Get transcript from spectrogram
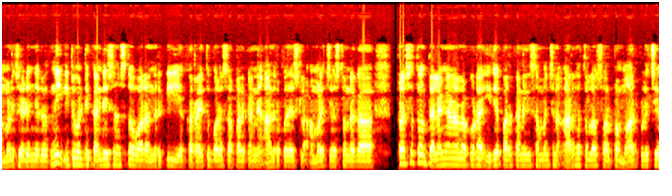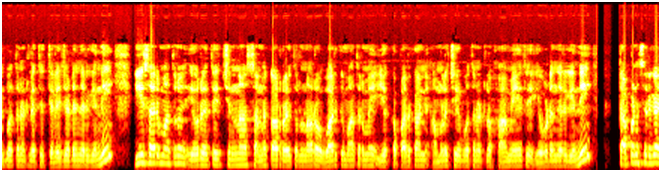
అమలు చేయడం జరుగుతుంది. ఇటువంటి కండిషన్స్తో వారందరికీ ఈ యొక్క రైతు భరోసా పథకాన్ని ఆంధ్రప్రదేశ్లో అమలు చేస్తుండగా ప్రస్తుతం తెలంగాణలో కూడా ఇదే పథకానికి సంబంధించిన అర్హతలో స్వల్ప మార్పులు చేయబోతున్నట్లయితే తెలియజేయడం జరిగింది. ఈసారి మాత్రం ఎవరైతే చిన్న సన్నకారు రైతులు ఉన్నారో వారికి మాత్రమే ఈ యొక్క పథకాన్ని అమలు చేయబోతున్నట్లు హామీ అయితే ఇవ్వడం జరిగింది. తప్పనిసరిగా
